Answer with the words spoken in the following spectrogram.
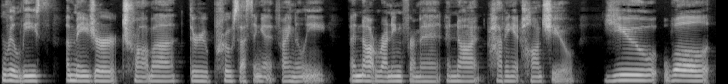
release a major trauma through processing it finally and not running from it and not having it haunt you, you will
